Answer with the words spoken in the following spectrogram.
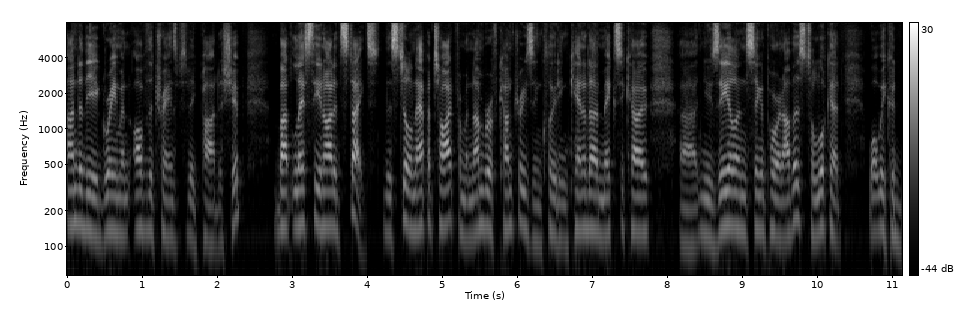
under the agreement of the Trans Pacific Partnership, but less the United States. There's still an appetite from a number of countries, including Canada, Mexico, uh, New Zealand, Singapore, and others, to look at what we could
